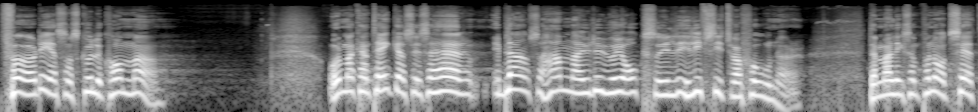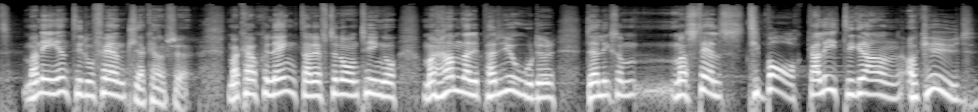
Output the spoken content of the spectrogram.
för det som skulle komma. Och man kan tänka sig så här, ibland så hamnar ju du och jag också i livssituationer där man liksom på något sätt, man är inte i det offentliga kanske. Man kanske längtar efter någonting och man hamnar i perioder där liksom man ställs tillbaka lite grann av Gud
